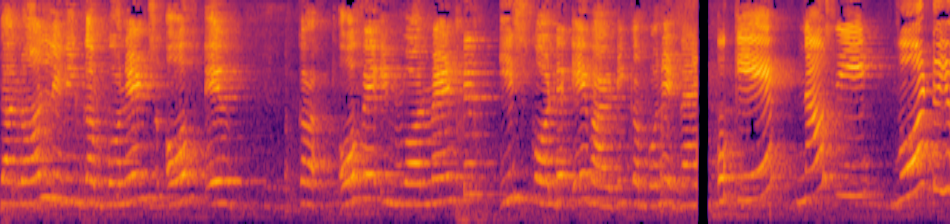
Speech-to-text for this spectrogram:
The non-living components of a of a environment is called abiotic component. Okay. Now see, what do you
